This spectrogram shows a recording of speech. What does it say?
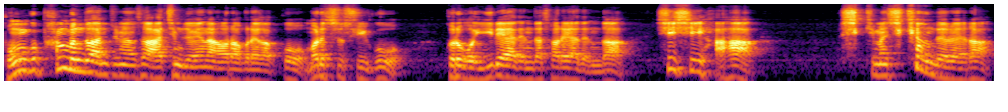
봉급 한 번도 안 주면서 아침 저녁에 나오라고 그래갖고 머리 쓰시고 그러고 일해야 된다 설해야 된다 시시하하 시키면 시키는 대로 해라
